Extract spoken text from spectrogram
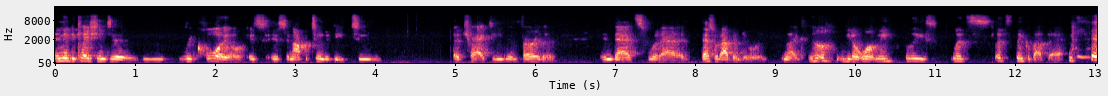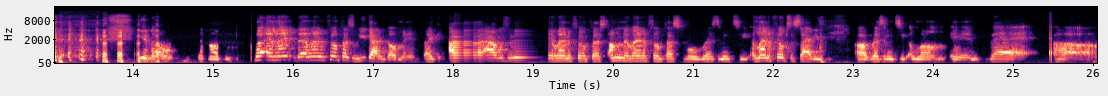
an indication to recoil. It's it's an opportunity to attract even further and that's what I that's what I've been doing. Like, no, you don't want me, please. Let's let's think about that. you know, um, but Atlanta, the Atlanta Film Festival, you got to go, man. Like, I, I was in the Atlanta Film Fest. I'm an Atlanta Film Festival residency, Atlanta Film Society uh, residency alum, and that. Uh,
